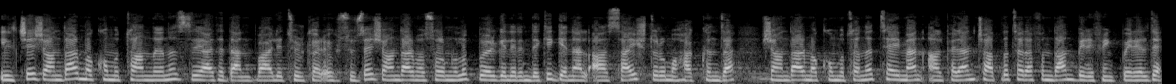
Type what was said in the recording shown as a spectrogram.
İlçe Jandarma Komutanlığı'nı ziyaret eden Vali Türker Öksüz'e jandarma sorumluluk bölgelerindeki genel asayiş durumu hakkında Jandarma Komutanı Teğmen Alperen Çatlı tarafından briefing verildi.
